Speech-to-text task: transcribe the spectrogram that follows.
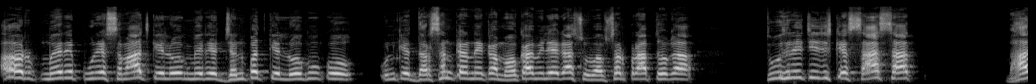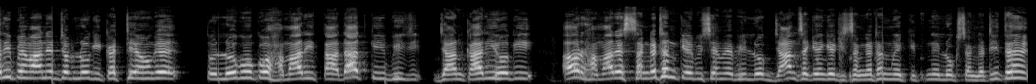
और मेरे पूरे समाज के लोग, मेरे जनपद के लोगों को उनके दर्शन करने का मौका मिलेगा, शुभ अवसर प्राप्त होगा। दूसरी चीज़, इसके साथ साथ भारी पैमाने पर जब लोग इकट्ठे होंगे तो लोगों को हमारी तादाद की भी जानकारी होगी। और हमारे संगठन के विषय में भी लोग जान सकेंगे कि संगठन में कितने लोग संगठित हैं,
